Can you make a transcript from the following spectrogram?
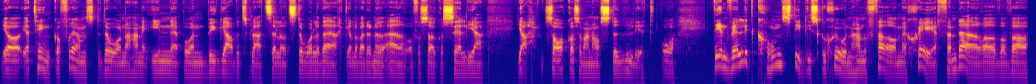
Jag, jag tänker främst då när han är inne på en byggarbetsplats eller ett stålverk eller vad det nu är och försöker sälja ja, saker som han har stulit. Och det är en väldigt konstig diskussion han för med chefen där över vad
